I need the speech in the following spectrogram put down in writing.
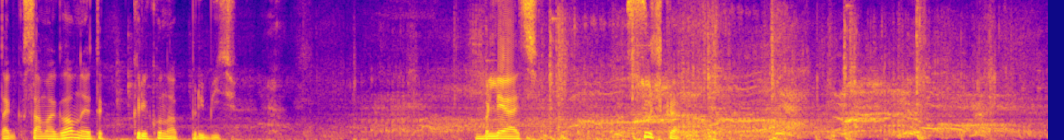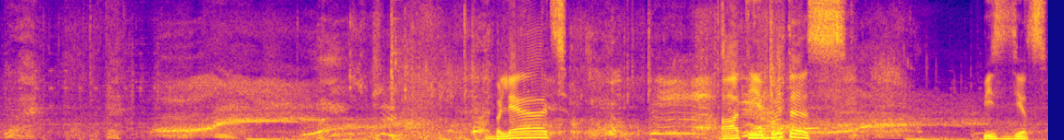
Так, самое главное это крикуна прибить. Блять. Сучка. Блять. Отъебыто с... Пиздец.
